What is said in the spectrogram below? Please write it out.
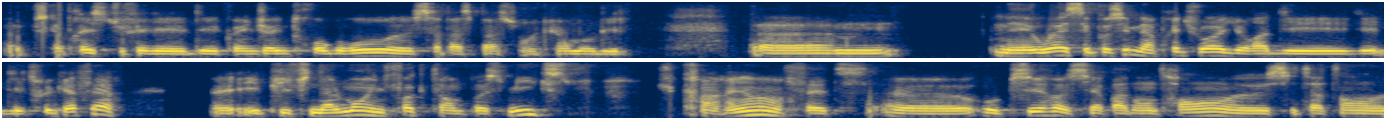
Parce qu'après, si tu fais des, des CoinJoin trop gros, ça passe pas sur un client mobile. Mais ouais, c'est possible. Mais après, tu vois, il y aura des trucs à faire. Euh, Et puis finalement, une fois que tu es en post-mix, tu crains rien en fait. Euh, au pire, s'il n'y a pas d'entrant, euh, si tu attends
